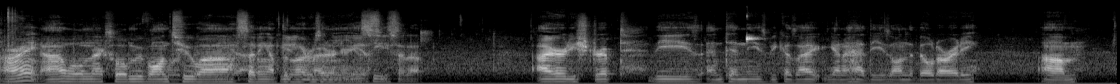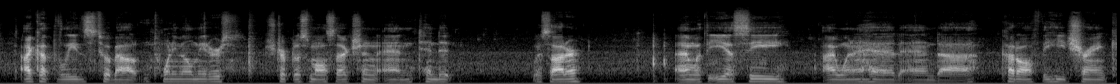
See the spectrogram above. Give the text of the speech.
Alright, uh, well next we'll move on to uh, setting up the motors and your ESC setup. I already stripped these and tinned these because I again I had these on the build already. Um, I cut the leads to about 20 millimeters, stripped a small section and tinned it with solder. And with the ESC, I went ahead and uh, cut off the heat shrink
